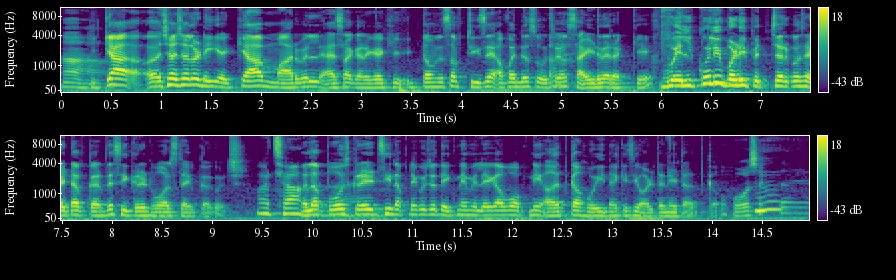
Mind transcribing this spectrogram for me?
हाँ, हाँ। क्या अच्छा चलो ठीक है क्या मार्वल ऐसा करेगा कि एकदम ये सब चीज़ें अपन जो सोच रहे हो साइड में रख के बिल्कुल ही बड़ी पिक्चर को सेटअप कर दे सीक्रेट वॉर्स टाइप का कुछ। अच्छा। मतलब पोस्ट क्रेडिट सीन अपने को जो देखने मिलेगा वो अपनी अर्थ का हो ही ना किसी ऑल्टरनेट अर्थ का हो। हो सकता है।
